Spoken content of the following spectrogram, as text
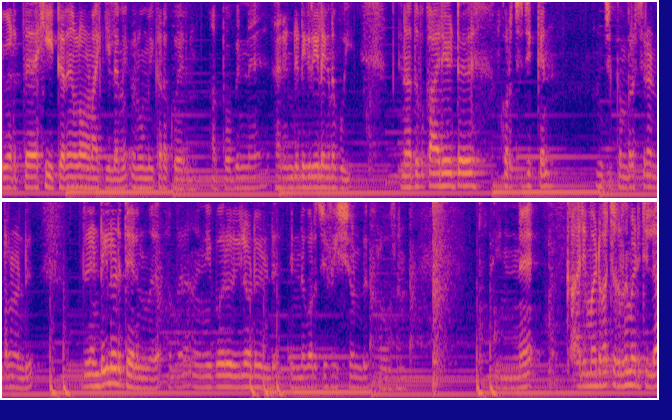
ഇവിടുത്തെ ഹീറ്റർ ഞങ്ങൾ ഓണാക്കിയില്ല റൂമിൽ കിടക്കുമായിരുന്നു അപ്പോൾ പിന്നെ രണ്ട് ഡിഗ്രിയിൽ അങ്ങനെ പോയി. ഇതിനകത്ത് ഇപ്പോൾ കാര്യമായിട്ട് കുറച്ച് ചിക്കൻ ചിക്കൻ ബ്രസ്റ്റ് രണ്ടെണ്ണം ഉണ്ട്. രണ്ട് കിലോ എടുത്തായിരുന്നു അപ്പോൾ ഇനിയിപ്പോൾ ഒരു കിലോ ഉണ്ട്. പിന്നെ കുറച്ച് ഫിഷ് ഉണ്ട് ഫ്രോസൺ പിന്നെ കാര്യമായിട്ട് പച്ചക്കറി മേടിച്ചില്ല.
